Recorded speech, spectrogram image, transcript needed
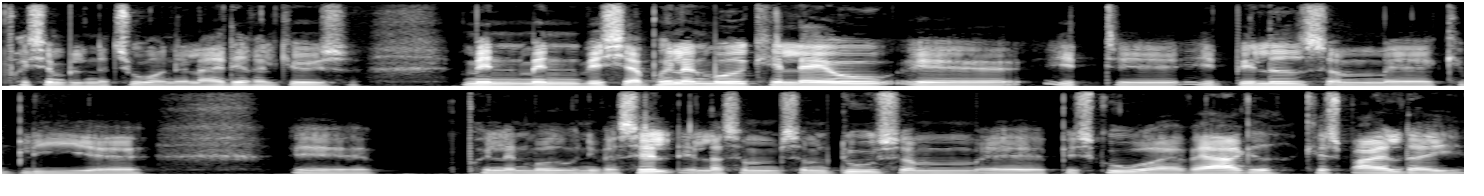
for eksempel naturen eller af det religiøse. Men, men hvis jeg på en eller anden måde kan lave øh, et, øh, et billede, som øh, kan blive øh, øh, på en eller anden måde universelt, eller som, som du som øh, beskuer af værket kan spejle dig i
